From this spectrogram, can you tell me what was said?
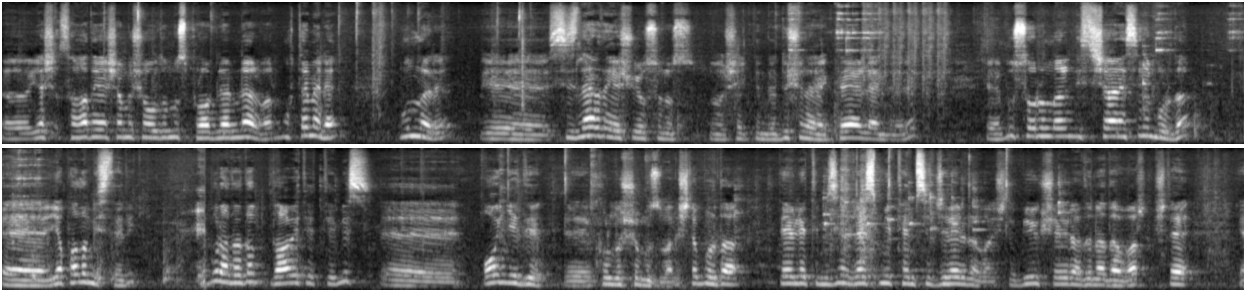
e, yaş- sahada yaşamış olduğumuz problemler var. Muhtemelen bunları e, sizler de yaşıyorsunuz şeklinde düşünerek, değerlendirerek e, bu sorunların istişaresini burada e, yapalım istedik. Burada da davet ettiğimiz e, 17 e, kuruluşumuz var. İşte burada devletimizin resmi temsilcileri de var. İşte Büyükşehir adına da var. İşte e,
